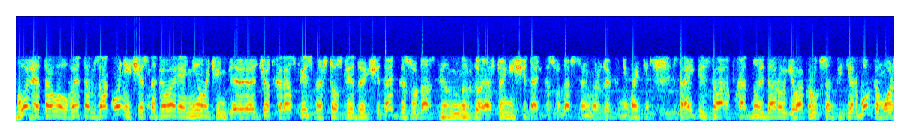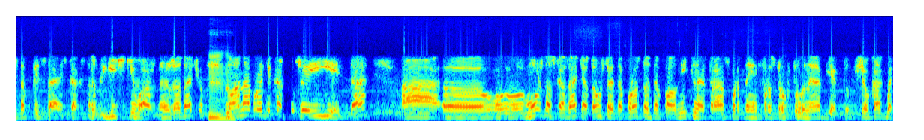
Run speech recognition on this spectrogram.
Более того, в этом законе, честно говоря, не очень э, четко расписано, что следует считать государственной нуждой, а что не считать государственной нуждой, понимаете? Строительство обходной дороги вокруг Санкт-Петербурга можно представить как стратегически важную задачу, mm-hmm. но она вроде как уже и есть, да? А э, можно сказать о том, что это просто дополнительный транспортный инфраструктурный объект. Тут все как бы,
